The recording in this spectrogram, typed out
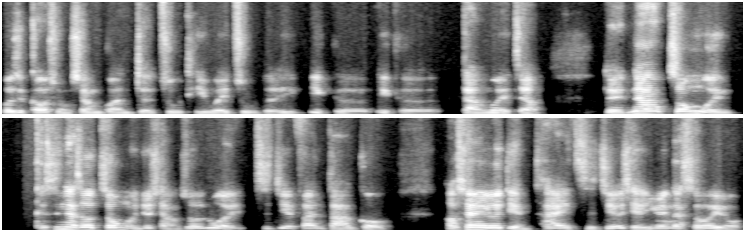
或是高雄相关的主题为主的一一个一个单位这样。对，那中文，可是那时候中文就想说，如果直接翻打狗，好像有点太直接，而且因为那时候有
